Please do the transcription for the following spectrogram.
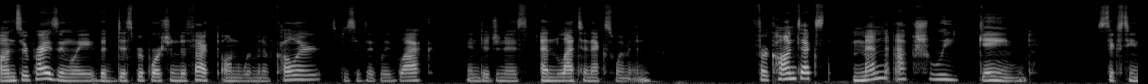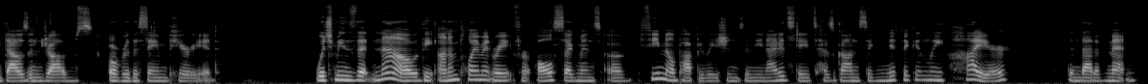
unsurprisingly, the disproportionate effect on women of color, specifically Black, Indigenous, and Latinx women. For context, men actually gained 16,000 jobs over the same period, which means that now the unemployment rate for all segments of female populations in the United States has gone significantly higher than that of men.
